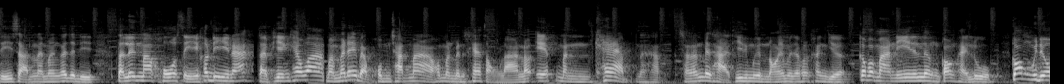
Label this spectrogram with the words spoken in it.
สีสันอะไรมันก็จะดี แต่เลนมาโครสีเขาดีนะ แต่เพียงแค่ว่ามันไม่ได้แบบคมชัดมากเพราะมันเป็นแค่ 2 ล้าน แล้ว F มันแคบนะครับฉะนั้นไปถ่ายที่มือน้อยมันจะค่อนข้างเยอะก็ประมาณนี้ในเรื่องของกล้องถ่ายรูปกล้องวิดีโอ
